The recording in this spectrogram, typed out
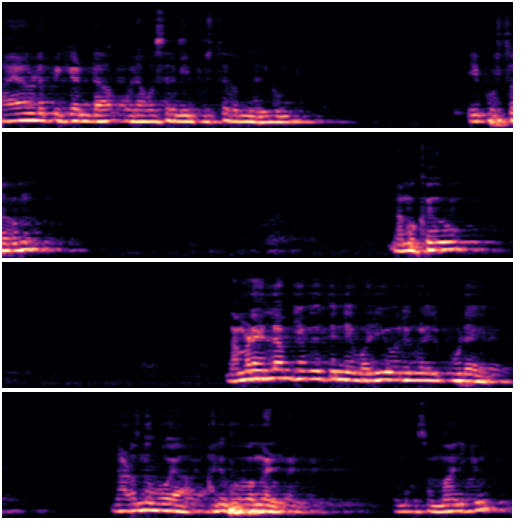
തയ്യാറെടുപ്പിക്കേണ്ട ഒരവസരം ഈ പുസ്തകം നൽകും. ഈ പുസ്തകം നമുക്ക് നമ്മുടെ എല്ലാം ജീവിതത്തിന്റെ വഴിയോരങ്ങളിൽ കൂടെ നടന്നുപോയ അനുഭവങ്ങൾ നമുക്ക് സമ്മാനിക്കും.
